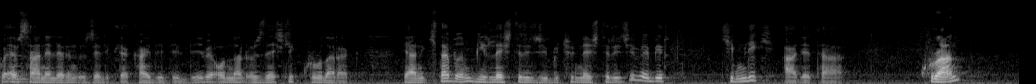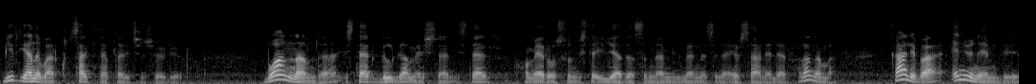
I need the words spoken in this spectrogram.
Bu efsanelerin özellikle kaydedildiği ve onlar özdeşlik kurularak yani kitabın birleştirici, bütünleştirici ve bir kimlik adeta kuran bir yanı var. Kutsal kitaplar için söylüyorum. Bu anlamda ister Gılgameş'ten, ister Homeros'un işte İlyadası'ndan bilmem nesinden efsaneler falan ama galiba en önemli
